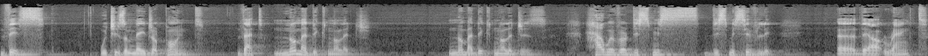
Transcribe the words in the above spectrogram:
this, which is a major point, that nomadic knowledge, nomadic knowledges, however dismiss, dismissively uh, they are ranked,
